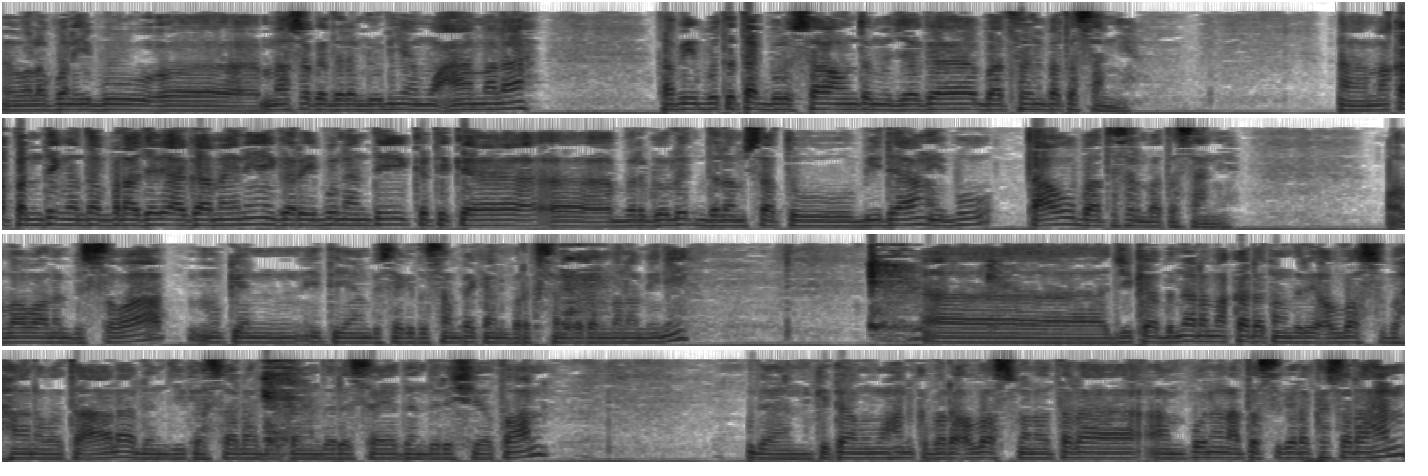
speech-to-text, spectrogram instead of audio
walaupun ibu uh, masuk ke dalam dunia muamalah tapi ibu tetap berusaha untuk menjaga batasan-batasannya. Nah, maka penting untuk mempelajari agama ini agar ibu nanti ketika uh, bergelut dalam satu bidang ibu tahu batasan-batasannya. Wallahu a'lam bishawab. Mungkin itu yang bisa kita sampaikan pada kesempatan malam ini. Uh, jika benar maka datang dari Allah Subhanahu wa taala dan jika salah datang dari saya dan dari syaitan. Dan kita memohon kepada Allah Subhanahu wa taala ampunan atas segala kesalahan.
